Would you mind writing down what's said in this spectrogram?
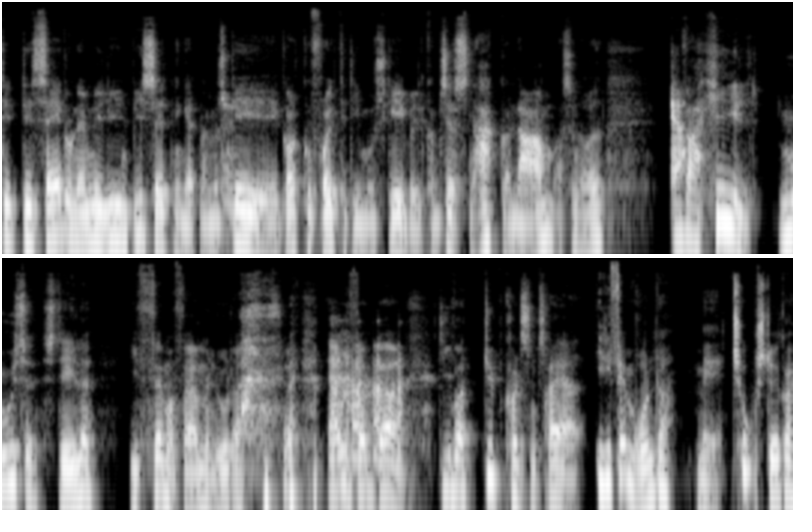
Det, det sagde du nemlig lige i en bisætning, at man måske mm. godt kunne frygte, at de måske ville komme til at snakke og larme og sådan noget. De Ja. var helt musse stille i 45 minutter. Alle fem børn, de var dybt koncentreret. I de fem runder med to stykker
